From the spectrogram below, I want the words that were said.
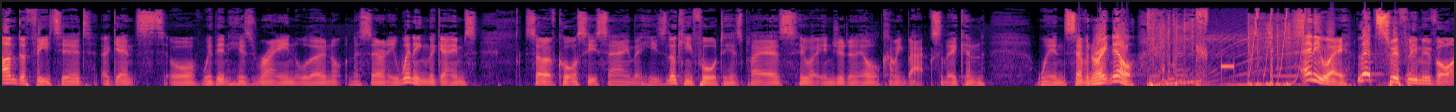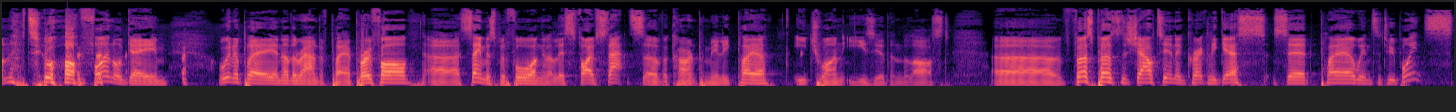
undefeated against or within his reign, although not necessarily winning the games. So, of course, he's saying that he's looking forward to his players who are injured and ill coming back so they can win 7 or 8 nil. Anyway, let's swiftly move on to our final game. We're going to play another round of player profile. Uh, same as before, I'm going to list five stats of a current Premier League player, each one easier than the last. Uh, first person to shout in and correctly guess said player wins the two points.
